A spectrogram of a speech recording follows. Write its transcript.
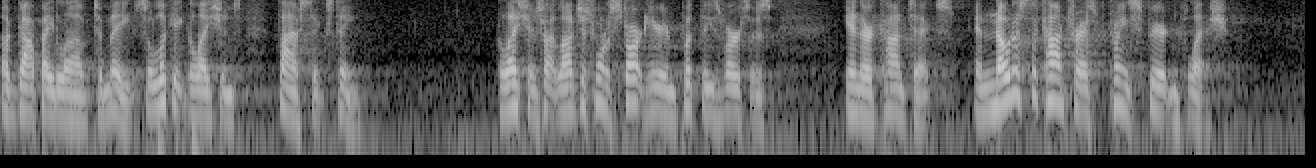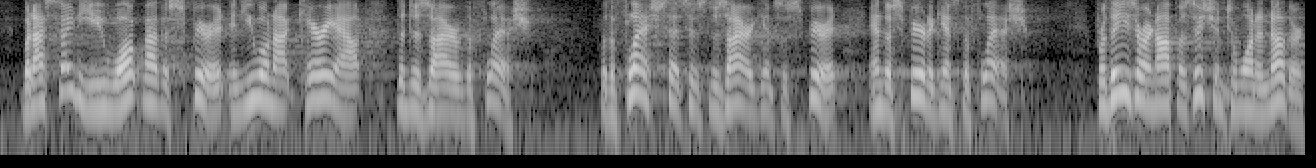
agape love to me. So look at Galatians 5:16. Galatians 5. I just want to start here and put these verses in their context. And notice the contrast between spirit and flesh. But I say to you, walk by the Spirit, and you will not carry out the desire of the flesh. For the flesh sets its desire against the Spirit, and the Spirit against the flesh. For these are in opposition to one another,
